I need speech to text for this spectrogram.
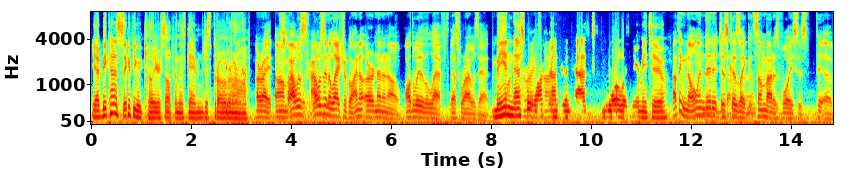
Yeah, it'd be kind of sick if you could kill yourself in this game and just throw everyone off. All right. Um, I was I was in electrical. I know, or no, no, no, all the way to the left. That's where I was at. Me and Walking Ness the were right walking side. around doing tasks. Noah was near me too. I think Nolan did it just because like around. something about his voice is, uh,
